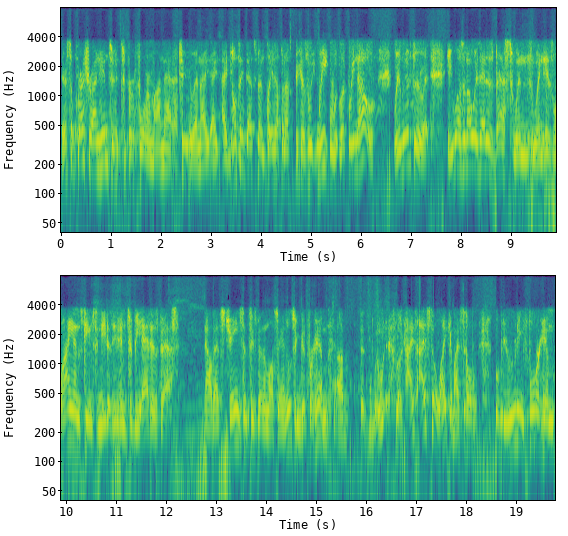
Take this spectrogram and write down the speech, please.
there's some pressure on him to, to perform on that too, and I, I, I don't think that's been played up enough because we, we look we know we lived through it. He wasn't always at his best when when his Lions teams needed him to be at his best. Now that's changed since he's been in Los Angeles, and good for him. Uh, look, I, I still like him. I still will be rooting for him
